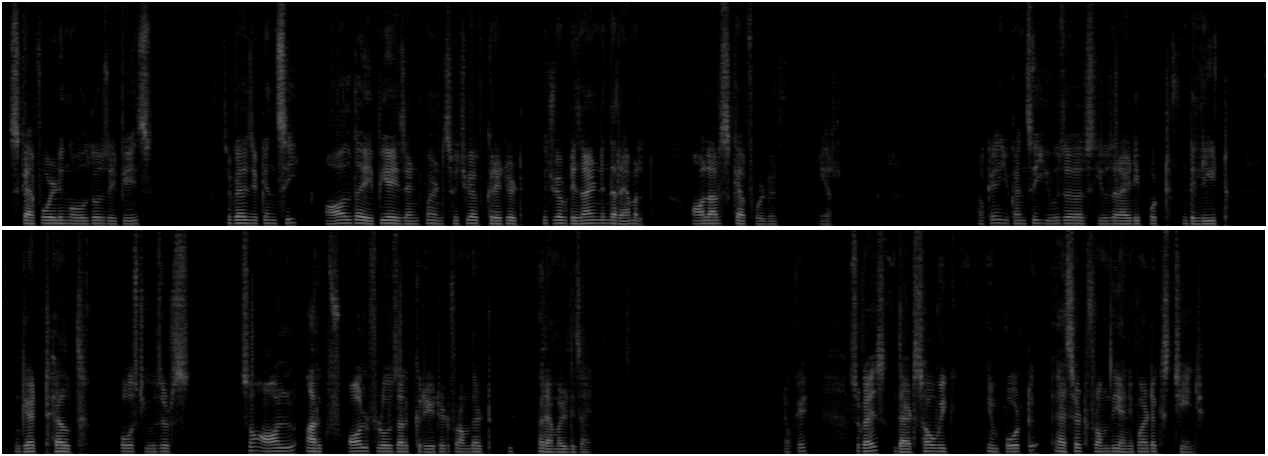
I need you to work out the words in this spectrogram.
scaffolding all those APIs so guys you can see all the APIs endpoints which we have created which we have designed in the RAML all are scaffolded here. Okay you can see users user ID put delete get health post users. So all are all flows are created from that RAML design. Okay so guys that's how we import asset from the anypoint exchange.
